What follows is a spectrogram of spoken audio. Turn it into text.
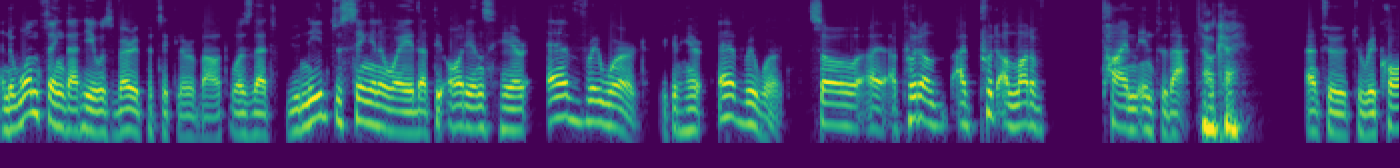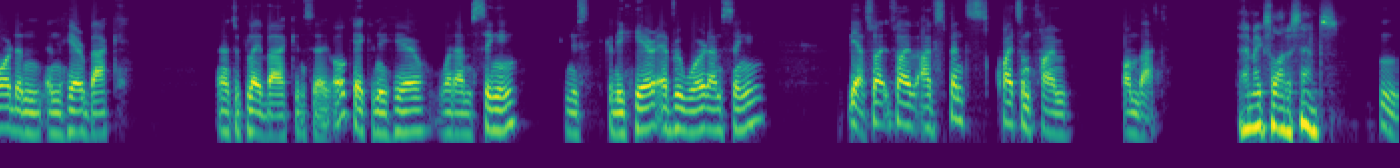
And the one thing that he was very particular about was that you need to sing in a way that the audience hear every word. You can hear every word. So I, I put a I put a lot of time into that Okay. and to, to record and, and hear back and to play back and say, okay, can you hear what I'm singing? Can you, can you hear every word I'm singing? Yeah, so, I, so I've, I've spent quite some time on that. That makes a lot of sense. Hmm.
